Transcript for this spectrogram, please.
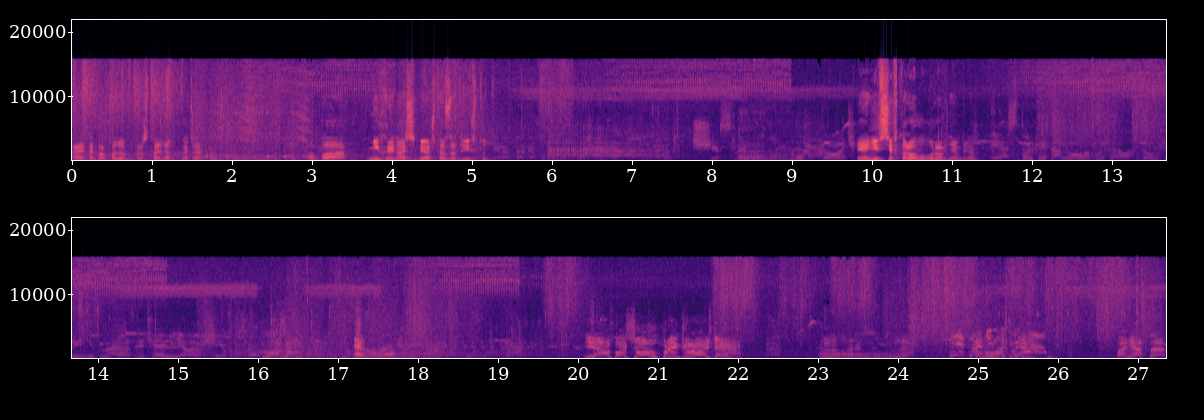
А это, походу, простой, да, какой-то? Опа, ни хрена себе, а что за движ тут? И они все второго уровня, блин. Я столько этанола выжрала, что уже и не знаю, различаю ли я вообще. Я пошел! Прикройте! Поднимусь вы! Понятно.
